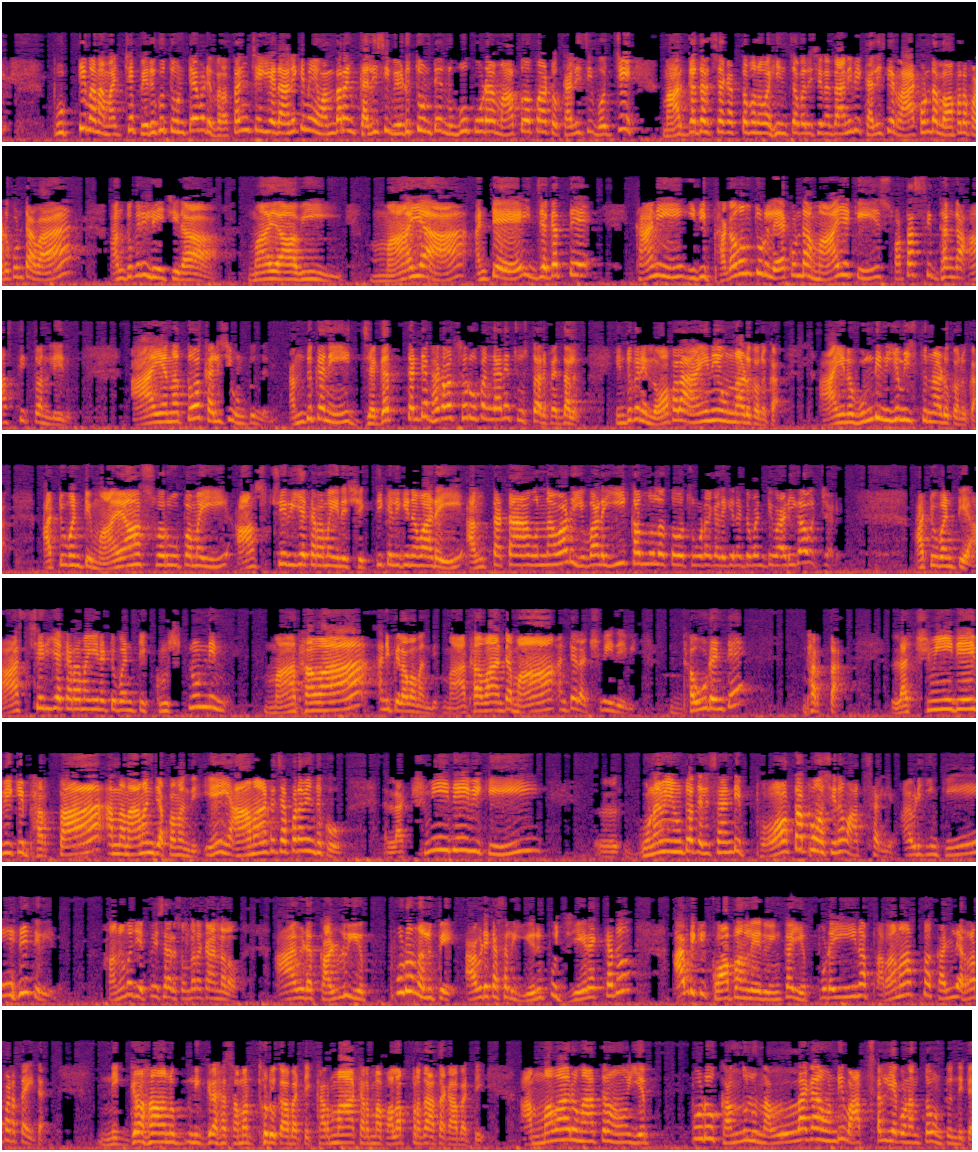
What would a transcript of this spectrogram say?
పుట్టి మన మధ్య పెరుగుతుంటే వాడి వ్రతం చెయ్యడానికి మేమందరం కలిసి వెడుతుంటే నువ్వు కూడా మాతో పాటు కలిసి వచ్చి మార్గదర్శకత్వమును వహించవలసిన దానివి కలిసి రాకుండా లోపల పడుకుంటావా? అందుకని లేచిరా. మాయావి. మాయ అంటే జగత్తే. కానీ ఇది భగవంతుడు లేకుండా మాయకి స్వతసిద్ధంగా ఆస్తిత్వం లేదు. ఆయనతో కలిసి ఉంటుంది. అందుకని జగత్ అంటే భగవత్ స్వరూపంగానే చూస్తారు పెద్దలు. ఎందుకని లోపల ఆయనే ఉన్నాడు కనుక. ఆయన ఉండి నియమిస్తున్నాడు కనుక. అటువంటి మాయాస్వరూపమై ఆశ్చర్యకరమైన శక్తి కలిగిన వాడై అంతటా ఉన్నవాడు ఇవాళ ఈ కన్నులతో చూడగలిగినటువంటి వాడిగా వచ్చాడు. అటువంటి ఆశ్చర్యకరమైనటువంటి కృష్ణుణ్ణి మాధవా అని పిలవమంది. మాధవ అంటే మా అంటే లక్ష్మీదేవి. ధౌడంటే భర్త. లక్ష్మీదేవికి భర్త అన్న నామం చెప్పమంది. ఏ ఆ మాట చెప్పడం ఎందుకు? లక్ష్మీదేవికి గుణం ఏమిటో తెలుసా అండి? పోత పోసిన వాత్సల్యం. ఆవిడికి ఇంకేమీ తెలియదు. హనుమ చెప్పేశారు సుందరకాండలో ఆవిడ కళ్ళు ఎప్పుడు నలుపే. ఆవిడకి అసలు ఎరుపు జీరెక్కదు. ఆవిడికి కోపం లేదు. ఇంకా ఎప్పుడైనా పరమాత్మ కళ్ళు ఎర్రపడతాయిట. నిగ్రహాను నిగ్రహ సమర్థుడు కాబట్టి కర్మాకర్మ ఫలప్రదాత కాబట్టి అమ్మవారు మాత్రం ఎప్పుడు కందులు నల్లగా ఉండి వాత్సల్య గుణంతో ఉంటుందిట.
